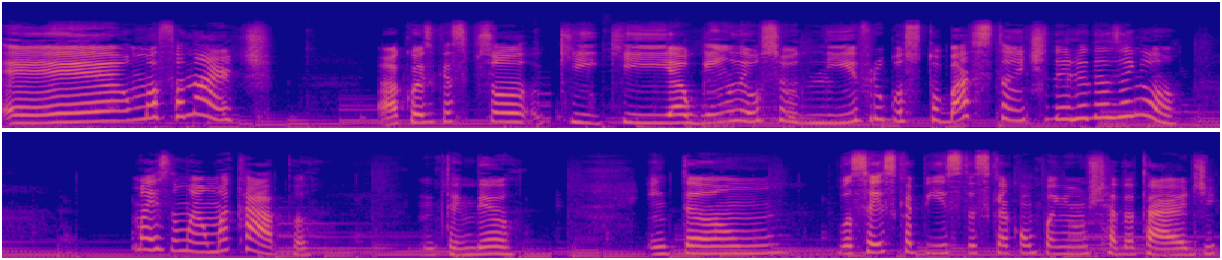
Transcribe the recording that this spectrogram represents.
é uma fanart. É uma coisa que as pessoas. Que, que alguém leu o seu livro, gostou bastante dele e desenhou. Mas não é uma capa. Entendeu? Então, vocês capistas que acompanham o Chá da Tarde,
